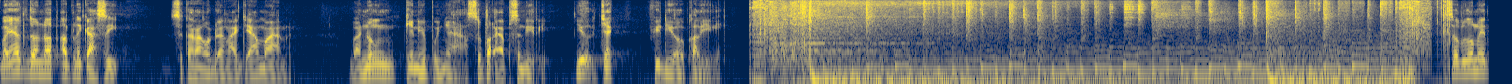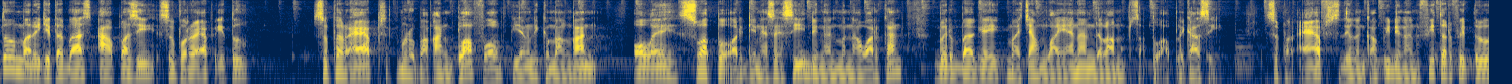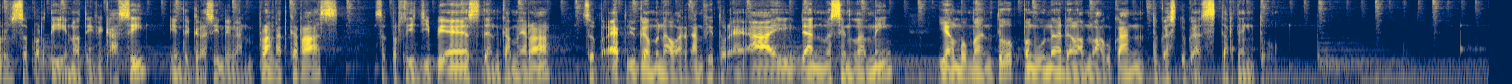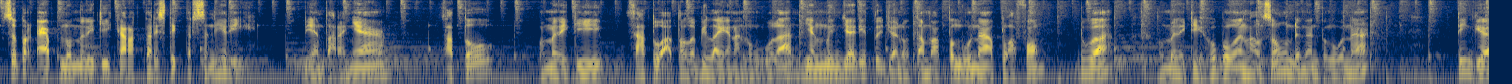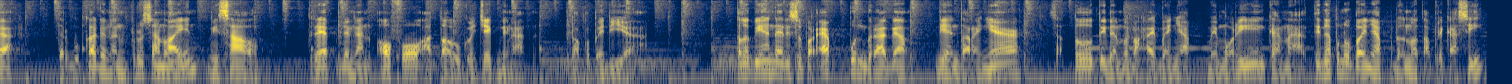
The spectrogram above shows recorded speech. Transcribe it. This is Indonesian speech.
Banyak download aplikasi, sekarang udah nggak zaman. Bandung kini punya super app sendiri. Yuk cek video kali ini. Sebelum itu, mari kita bahas apa sih super app itu. Super app merupakan platform yang dikembangkan oleh suatu organisasi dengan menawarkan berbagai macam layanan dalam satu aplikasi. Super apps dilengkapi dengan fitur-fitur seperti notifikasi, integrasi dengan perangkat keras, seperti GPS dan kamera. Super app juga menawarkan fitur AI dan machine learning yang membantu pengguna dalam melakukan tugas-tugas tertentu. Super app memiliki karakteristik tersendiri, di antaranya satu, memiliki satu atau lebih layanan unggulan yang menjadi tujuan utama pengguna platform. Dua, memiliki hubungan langsung dengan pengguna. Tiga, terbuka dengan perusahaan lain, misal Grab dengan OVO atau Gojek dengan Tokopedia. Kelebihan dari Super App pun beragam, di antaranya satu tidak memakai banyak memori karena tidak perlu banyak download aplikasi,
